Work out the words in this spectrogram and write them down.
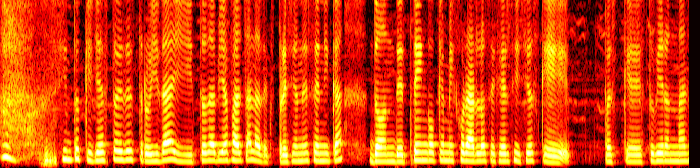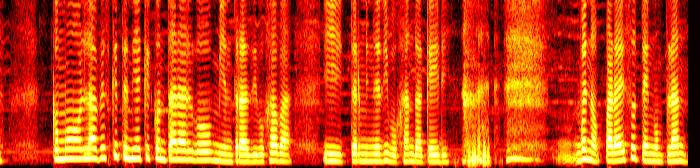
Siento que ya estoy destruida y todavía falta la de expresión escénica donde tengo que mejorar los ejercicios que pues que estuvieron mal. Como la vez que tenía que contar algo mientras dibujaba y terminé dibujando a Katie. bueno, para eso tengo un plan.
